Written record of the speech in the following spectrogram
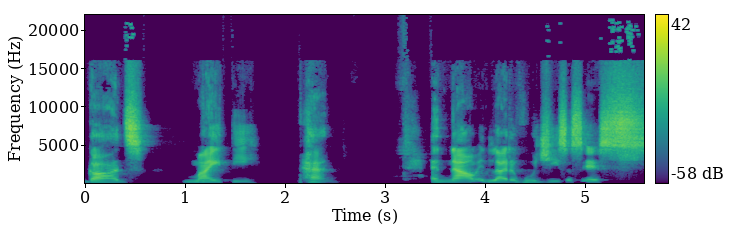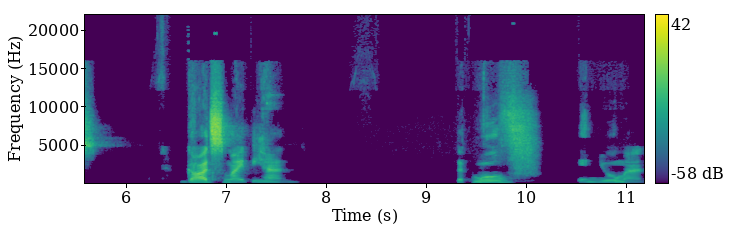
God's mighty hand. And now, in light of who Jesus is, God's mighty hand that move in human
